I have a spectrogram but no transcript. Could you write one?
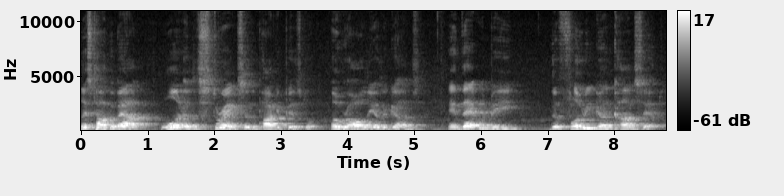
let's talk about one of the strengths of the pocket pistol over all the other guns, and that would be the floating gun concept.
